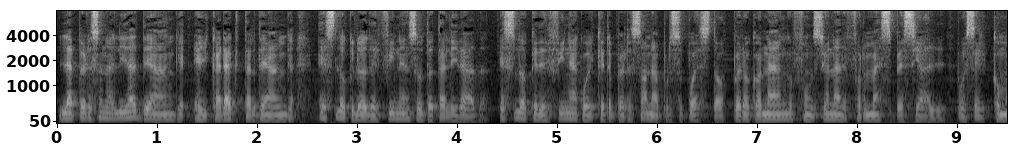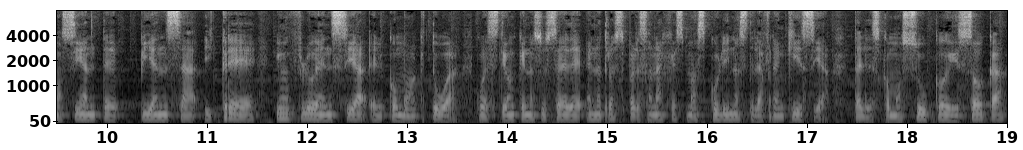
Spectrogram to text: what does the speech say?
La personalidad de Ang, el carácter de Ang, es lo que lo define en su totalidad. Es lo que define a cualquier persona, por supuesto, pero con Ang funciona de forma especial, pues el cómo siente, piensa y cree influencia el cómo actúa, cuestión que no sucede en otros personajes masculinos de la franquicia, tales como Zuko y Sokka,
